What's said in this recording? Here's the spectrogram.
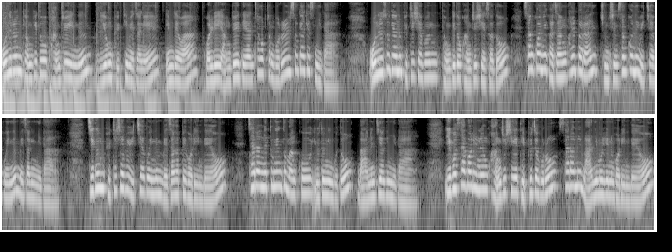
오늘은 경기도 광주에 있는 미용 뷰티 매장의 임대와 권리 양도에 대한 창업 정보를 소개하겠습니다. 오늘 소개하는 뷰티샵은 경기도 광주시에서도 상권이 가장 활발한 중심 상권에 위치하고 있는 매장입니다. 지금 뷰티샵이 위치하고 있는 매장 앞의 거리인데요. 차량의 통행도 많고 유동인구도 많은 지역입니다. 이곳 사거리는 광주시에 대표적으로 사람이 많이 몰리는 거리인데요.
